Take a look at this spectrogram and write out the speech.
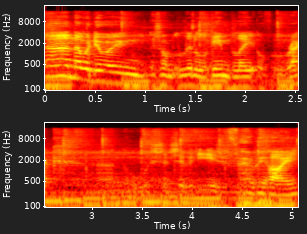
And now we're doing some little gameplay of Wreck and the sensitivity is very high.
